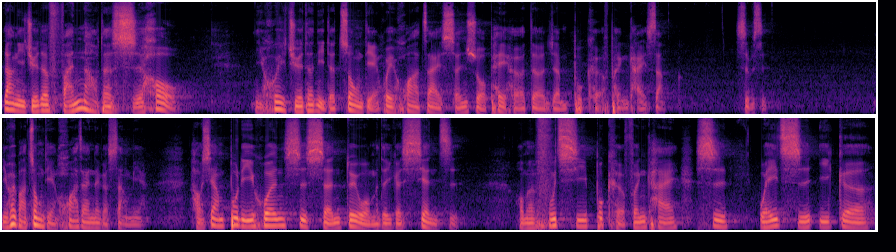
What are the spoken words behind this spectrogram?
让你觉得烦恼的时候，你会觉得你的重点会画在神所配合的人不可分开上，是不是？你会把重点画在那个上面，好像不离婚是神对我们的一个限制。我们夫妻不可分开，是维持一个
